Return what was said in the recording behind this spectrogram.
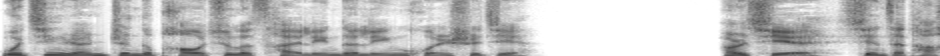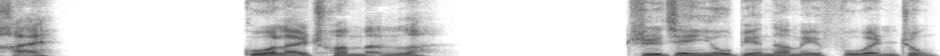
我竟然真的跑去了彩铃的灵魂世界，而且现在他还过来串门了。只见右边那枚符文中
